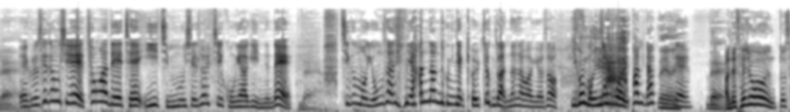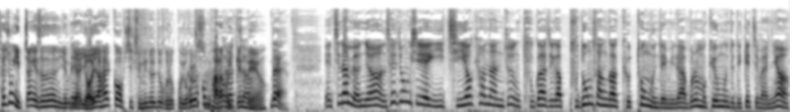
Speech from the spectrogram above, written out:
네. 예, 그리고 세종시에 청와대 제2 집무실 설치 공약이 있는데 네. 하, 지금 뭐 용산이냐 한남동이냐 결정도 안 난 상황이어서 이건 뭐 일본과 복잡합니다. 네, 네. 네. 네. 아, 근데 세종은 또 세종 입장에서는 요- 네. 여야 할 거 없이 주민들도 그렇고 요거 조금 그렇습니다. 바라고 그렇죠. 있겠네요. 네. 예, 지난 몇 년 세종시의 이 지역 현안 중 두 가지가 부동산과 교통 문제입니다. 물론 뭐 교육 문제도 있겠지만요.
